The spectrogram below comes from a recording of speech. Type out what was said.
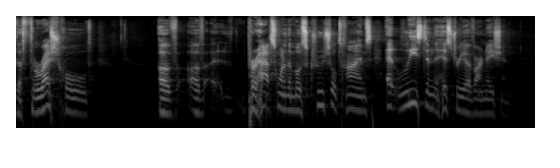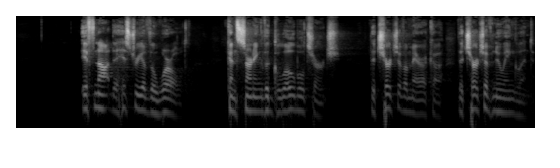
the threshold of of uh, perhaps one of the most crucial times at least in the history of our nation. If not the history of the world concerning the global church, the church of America, the church of New England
